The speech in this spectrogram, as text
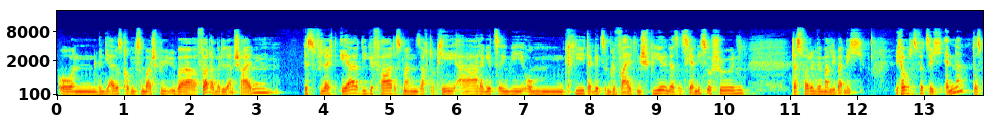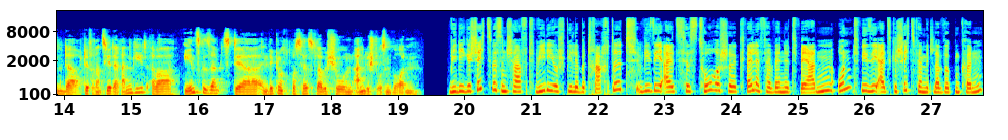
Und wenn die Altersgruppen zum Beispiel über Fördermittel entscheiden, ist vielleicht eher die Gefahr, dass man sagt, okay, ah, da geht es irgendwie um Krieg, da geht es um Gewalt in Spielen, das ist ja nicht so schön. Das fördern wir mal lieber nicht. Ich hoffe, das wird sich ändern, dass man da auch differenzierter rangeht, aber insgesamt ist der Entwicklungsprozess, glaube ich, schon angestoßen worden. Wie die Geschichtswissenschaft Videospiele betrachtet, wie sie als historische Quelle verwendet werden und wie sie als Geschichtsvermittler wirken können,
